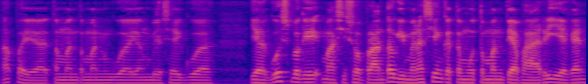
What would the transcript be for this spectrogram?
apa ya teman-teman gue yang biasanya gue ya gue sebagai mahasiswa perantau gimana sih yang ketemu teman tiap hari ya kan?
